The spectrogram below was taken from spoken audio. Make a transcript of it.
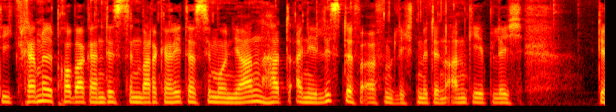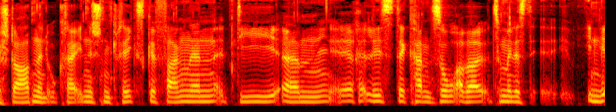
Die Kreml-Propagandistin Margarita Simonian hat eine Liste veröffentlicht mit den angeblich gestorbenen ukrainischen Kriegsgefangenen. Die ähm, Liste kann so aber zumindest in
